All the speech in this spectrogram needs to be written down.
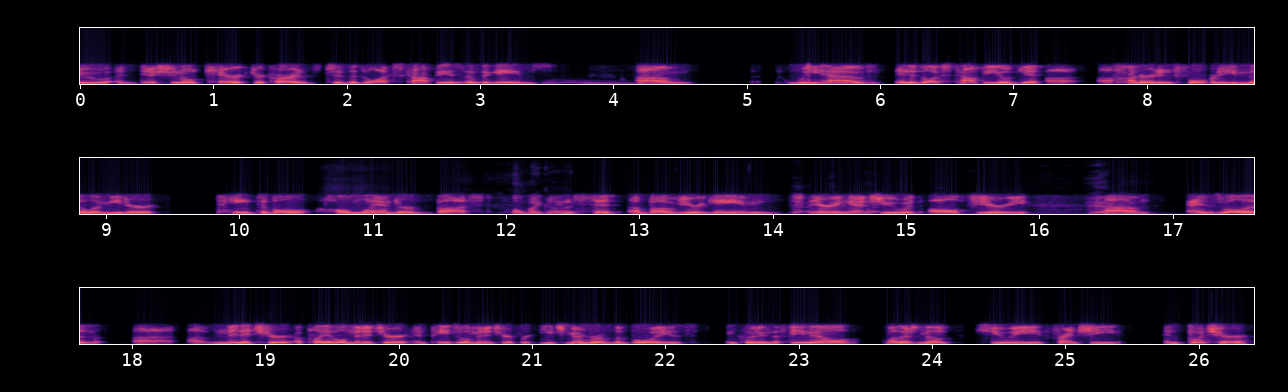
two additional character cards to the deluxe copies of the games. Um, we have in the deluxe copy, you'll get a, a 140 millimeter paintable Homelander bust Oh my god! can sit above your game, staring at you with all fury, um, as well as uh, a miniature, a playable miniature, and paintable miniature for each member of the boys, including the female, Mother's Milk, Huey, Frenchie, and Butcher.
